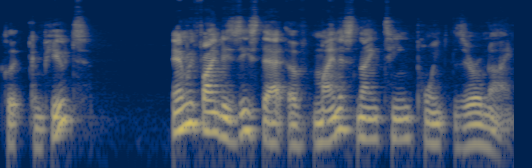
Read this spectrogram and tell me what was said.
Click Compute, and we find a z-stat of minus 19.09.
